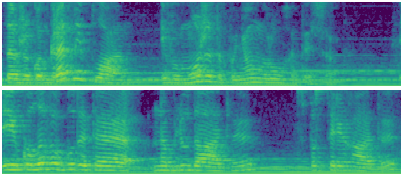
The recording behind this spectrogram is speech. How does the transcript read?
це вже конкретний план, і ви можете по ньому рухатися. І коли ви будете наблюдати, спостерігати,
